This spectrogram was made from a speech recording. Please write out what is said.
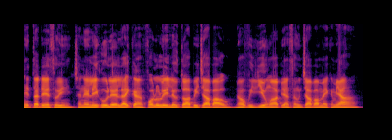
နှစ်သက်တယ်ဆိုရင် channel လေးကိုလည်း like and follow လေးလုပ်သွားပေးကြပါဦးနောက်ဗီဒီယိုမှာပြန်ဆောင်ကြပါမယ်ခင်ဗျာ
